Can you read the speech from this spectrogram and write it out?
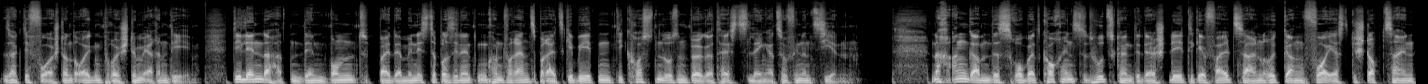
sagte Vorstand Eugen Brüsch dem RND. Die Länder hatten den Bund bei der Ministerpräsidentenkonferenz bereits gebeten, die kostenlosen Bürgertests länger zu finanzieren. Nach Angaben des Robert Koch Instituts könnte der stetige Fallzahlenrückgang vorerst gestoppt sein.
